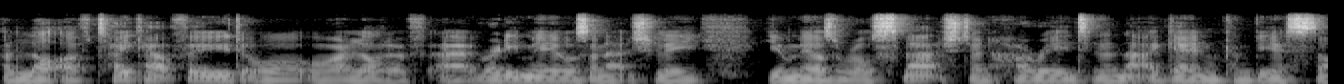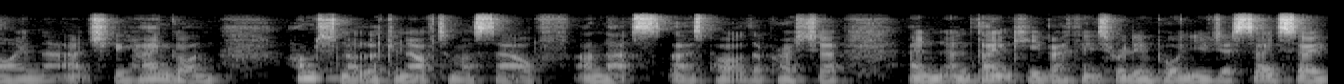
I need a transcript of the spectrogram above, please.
a, a, lot of takeout food or, or a lot of uh, ready meals and actually your meals are all snatched and hurried then that again can be a sign that actually hang on, I'm just not looking after myself, and that's that's part of the pressure. And and thank you, Bethany. It's really important you've just said so.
